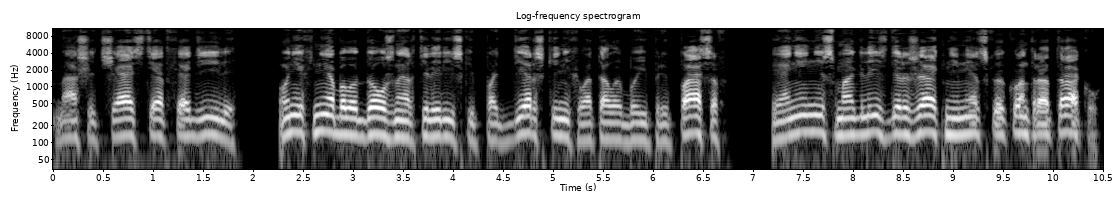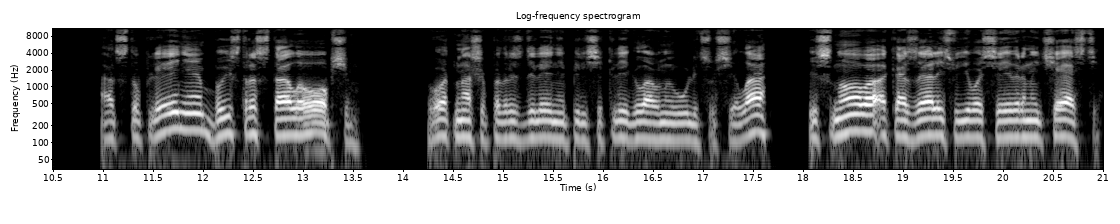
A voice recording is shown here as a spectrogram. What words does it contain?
Наши части отходили. У них не было должной артиллерийской поддержки, не хватало боеприпасов, и они не смогли сдержать немецкую контратаку. Отступление быстро стало общим. Вот наши подразделения пересекли главную улицу села и снова оказались в его северной части.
